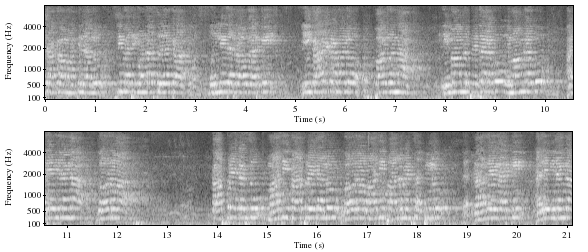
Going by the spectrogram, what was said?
శాఖ మంత్రిరాలు శ్రీమతి కొండా సురేఖ మురళీధర్ రావు గారికి ఈ కార్యక్రమంలో పాల్గొన్న ఇమాంల పెద్దలకు ఇమాంలకు అదేవిధంగా గౌరవ కార్పొరేటర్స్ మాజీ కార్పొరేటర్లు గౌరవ మాజీ పార్లమెంట్ సభ్యులు రాజయ్య గారికి అదే విధంగా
